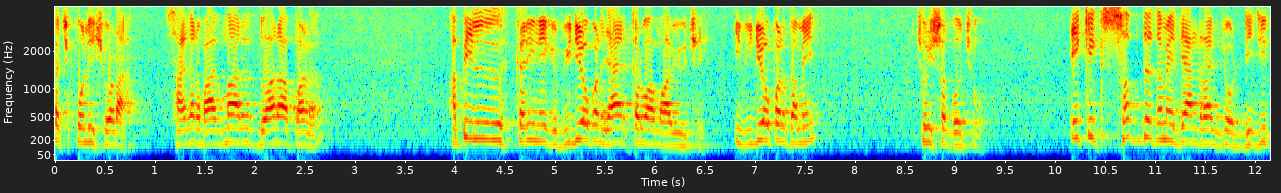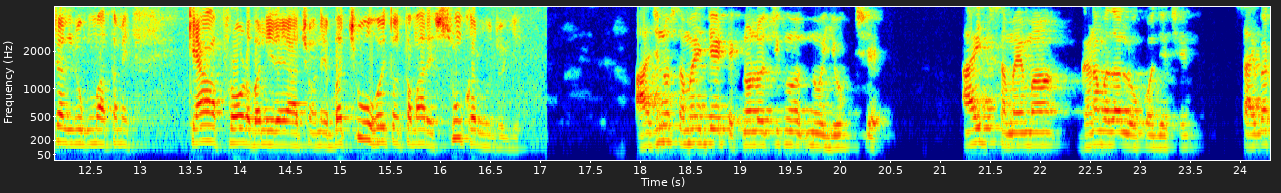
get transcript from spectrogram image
કચ્છ પોલીસ વડા સાગર બાગમાર દ્વારા પણ અપીલ કરીને એક વીડિયો પણ જાહેર કરવામાં આવ્યું છે. એ વીડિયો પણ તમે જોઈ શકો છો. એક એક શબ્દ તમે ધ્યાન રાખજો. ડિજિટલ યુગમાં તમે ક્યાં ફ્રોડ બની રહ્યા છો અને બચવું હોય તો તમારે શું કરવું જોઈએ? આજનો સમય જે ટેકનોલોજીનો યુગ છે, આ જ સમયમાં ઘણા બધા લોકો જે છે, સાયબર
